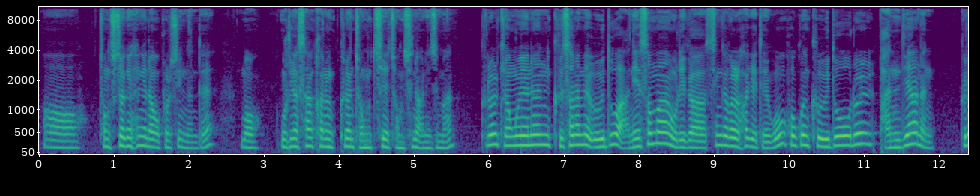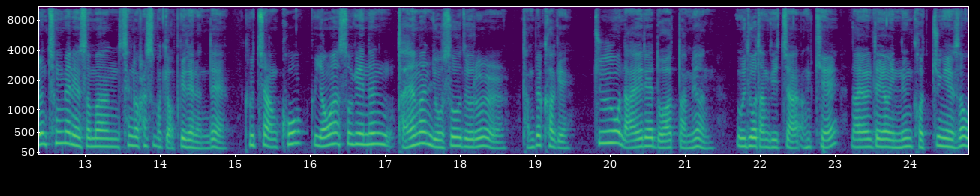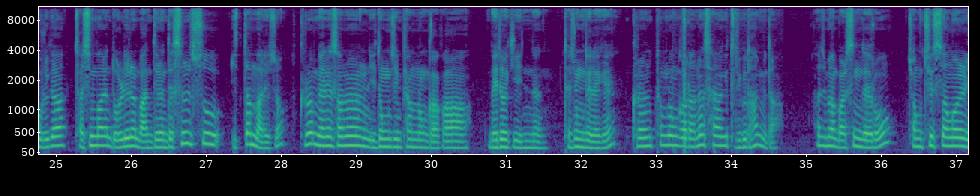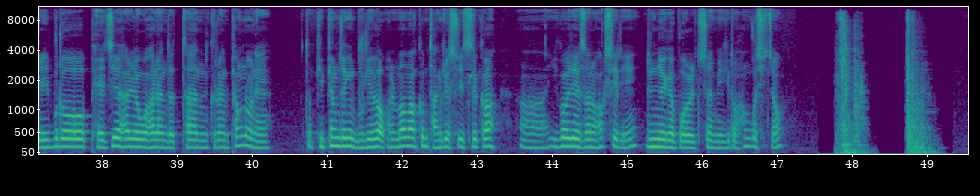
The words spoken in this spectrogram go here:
어, 정치적인 행위라고 볼 수 있는데 뭐 우리가 생각하는 그런 정치의 정치는 아니지만 그럴 경우에는 그 사람의 의도 안에서만 우리가 생각을 하게 되고 혹은 그 의도를 반대하는 그런 측면에서만 생각할 수밖에 없게 되는데 그렇지 않고 그 영화 속에 있는 다양한 요소들을 담백하게 쭉 나열해 놓았다면 의도가 담겨 있지 않게 나열되어 있는 것 중에서 우리가 자신만의 논리를 만드는데 쓸 수 있단 말이죠. 그런 면에서는 이동진 평론가가 매력이 있는 대중들에게 그런 평론가라는 생각이 들기도 합니다. 하지만 말씀대로 정치성을 일부러 배제하려고 하는 듯한 그런 평론에 어떤 비평적인 무게가 얼마만큼 담길 수 있을까? 아, 이거에 대해서는 확실히 눈여겨볼 지점이기도 한 것이죠.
